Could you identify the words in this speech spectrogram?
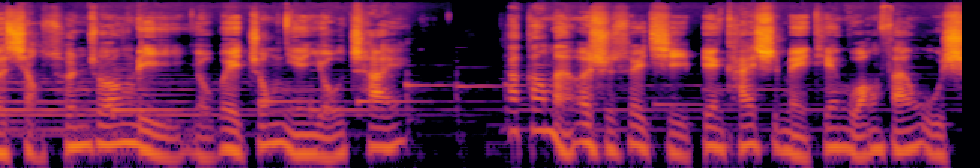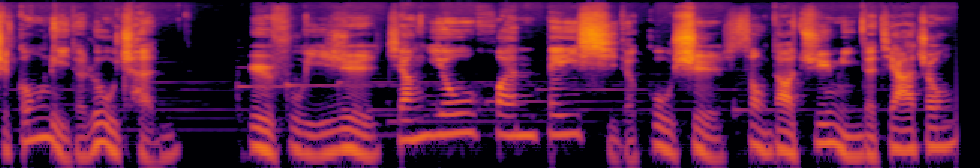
个小村庄里有位中年邮差，他刚满二十岁起，便开始每天往返五十公里的路程，日复一日，将忧欢悲喜的故事送到居民的家中。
